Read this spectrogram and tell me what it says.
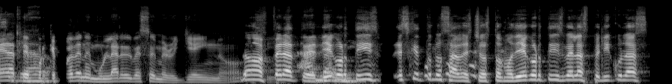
Espérate, claro. porque pueden emular el beso de Mary Jane, ¿no? No, Sí. espérate, Ándale. Diego Ortiz, es que tú no sabes, Chostomo. Diego Ortiz ve las películas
